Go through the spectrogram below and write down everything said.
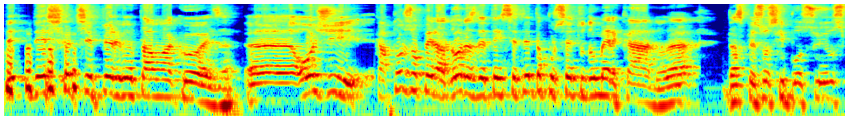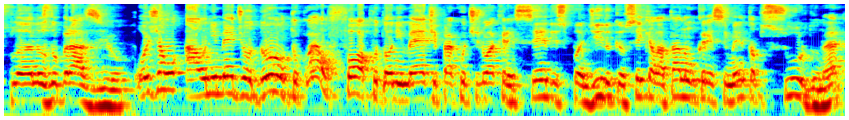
De deixa eu te perguntar uma coisa. Uh, hoje, 14 operadoras detêm 70% do mercado, né? Das pessoas que possuem os planos no Brasil. Hoje a Unimed Odonto, qual é o foco da Unimed para continuar crescendo, expandindo? Que eu sei que ela está num crescimento absurdo, né?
